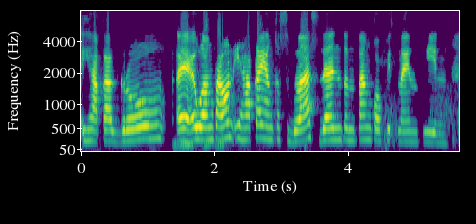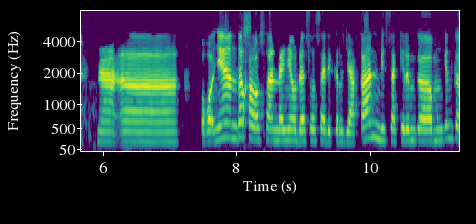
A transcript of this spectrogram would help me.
IHK Grow, eh, ulang tahun IHK yang ke-11 dan tentang COVID-19. Nah, eh, pokoknya ntar kalau seandainya udah selesai dikerjakan, bisa kirim ke mungkin ke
